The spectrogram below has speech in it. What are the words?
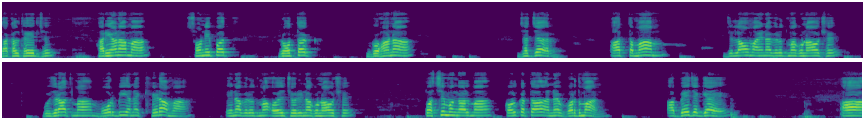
દાખલ થયેલ છે. હરિયાણામાં સોનીપત, રોહતક, ગોહાણા, ઝજ્જર આ તમામ જિલ્લાઓમાં એના વિરુદ્ધમાં ગુનાઓ છે. ગુજરાતમાં મોરબી અને ખેડામાં એના વિરુદ્ધમાં ઓઇલ ચોરીના ગુનાઓ છે. પશ્ચિમ બંગાળમાં કોલકાતા અને વર્ધમાન આ બે જગ્યાએ આ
